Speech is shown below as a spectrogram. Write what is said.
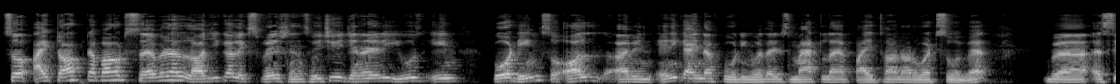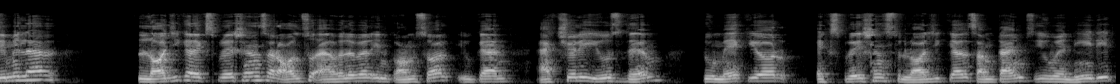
so i talked about several logical expressions which we generally use in coding so all i mean any kind of coding whether it's matlab python or whatsoever uh, similar logical expressions are also available in COMSOL. You can actually use them to make your expressions logical. Sometimes you may need it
